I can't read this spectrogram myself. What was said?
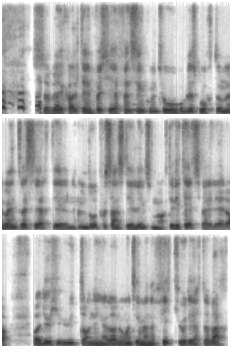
så ble jeg kalt inn på sjefen sin kontor og ble spurt om jeg var interessert i en 100 stilling som aktivitetsveileder. Jeg hadde jo ikke utdanning eller noen ting, men jeg fikk jo det etter hvert.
